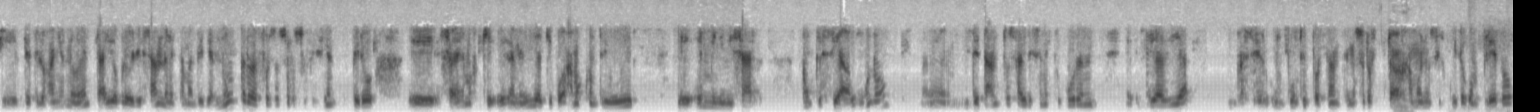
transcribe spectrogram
eh, desde los años 90 ha ido progresando en esta materia. Nunca los esfuerzos son suficientes, pero sabemos que en la medida que podamos contribuir en minimizar, aunque sea uno, de tantas agresiones que ocurren día a día, va a ser un punto importante. Nosotros trabajamos en un circuito completo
